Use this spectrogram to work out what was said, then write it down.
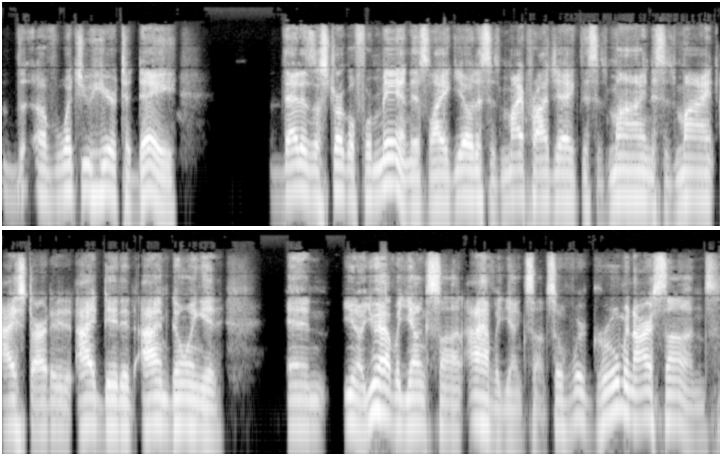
the, of what you hear today, that is a struggle for men. It's like, yo, this is my project. This is mine. This is mine. I started it. I did it. I'm doing it. And you know, you have a young son. I have a young son. So if we're grooming our sons,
